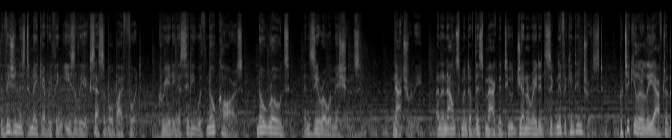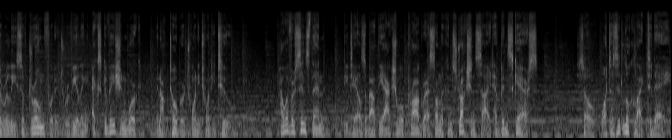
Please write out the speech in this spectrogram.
The vision is to make everything easily accessible by foot, creating a city with no cars, no roads, and zero emissions. Naturally, an announcement of this magnitude generated significant interest, particularly after the release of drone footage revealing excavation work in October 2022. However, since then, details about the actual progress on the construction site have been scarce. So, what does it look like today?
